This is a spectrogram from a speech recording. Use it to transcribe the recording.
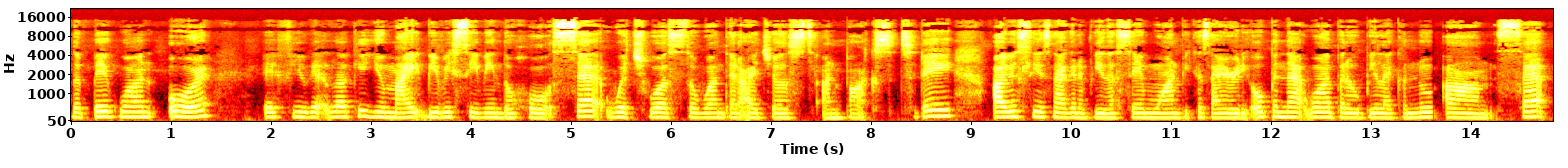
the big one, or if you get lucky, you might be receiving the whole set, which was the one that I just unboxed today. Obviously, it's not going to be the same one because I already opened that one, but it will be like a new um, set.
